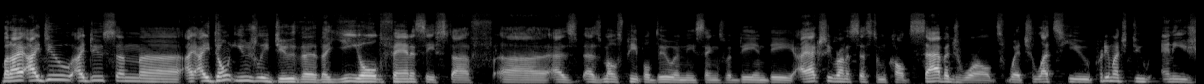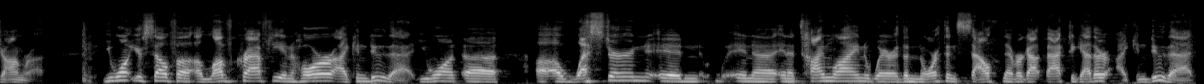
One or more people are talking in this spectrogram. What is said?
but I, I do I do some uh, I, I don't usually do the the ye old fantasy stuff uh, as as most people do in these things with D and D. I actually run a system called Savage Worlds, which lets you pretty much do any genre. You want yourself a, a Lovecraftian horror? I can do that. You want uh, a a western in in a in a timeline where the North and South never got back together? I can do that.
